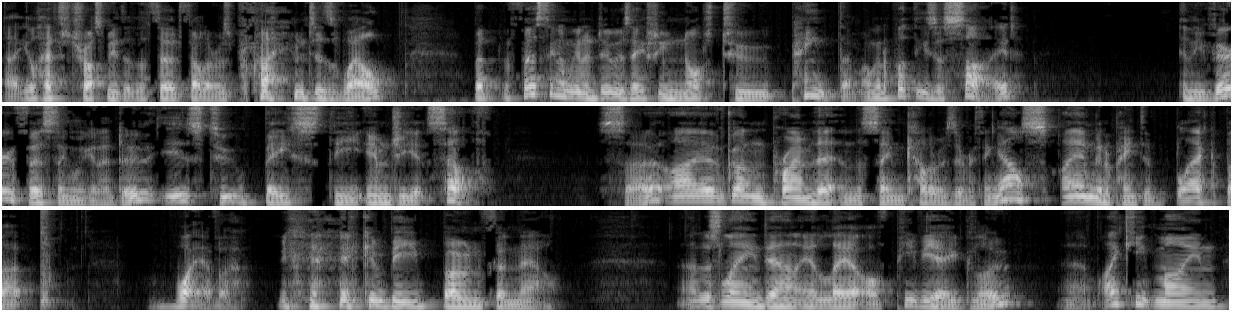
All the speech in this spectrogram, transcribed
Uh, you'll have to trust me that the third fella is primed as well. But the first thing I'm going to do is actually not to paint them. I'm going to put these aside. And the very first thing we're going to do is to base the MG itself. So I've gone and primed that in the same color as everything else. I am going to paint it black, but whatever. it can be bone for now. I'm just laying down a layer of PVA glue. Um, I keep mine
